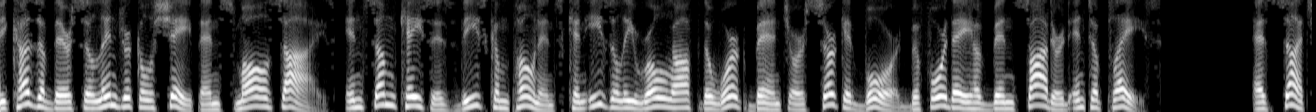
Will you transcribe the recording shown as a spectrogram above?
Because of their cylindrical shape and small size, in some cases these components can easily roll off the workbench or circuit board before they have been soldered into place. As such,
